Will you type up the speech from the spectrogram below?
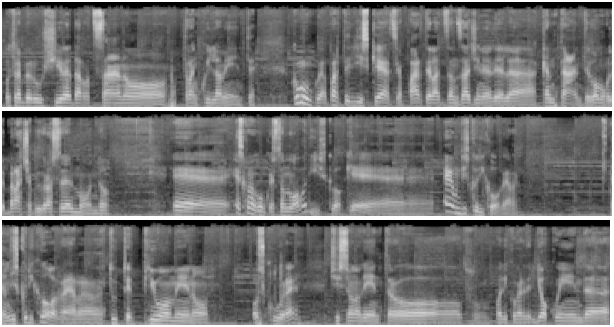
potrebbero uscire da Rozzano tranquillamente. Comunque, a parte gli scherzi, a parte la zanzaggine del cantante, l'uomo con le braccia più grosse del mondo, eh, escono con questo nuovo disco che è un disco di cover è un disco di cover, tutte più o meno oscure. Ci sono dentro un po' di cover degli Hawkwind,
